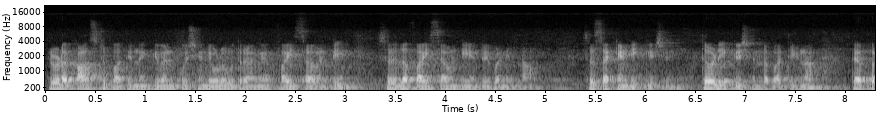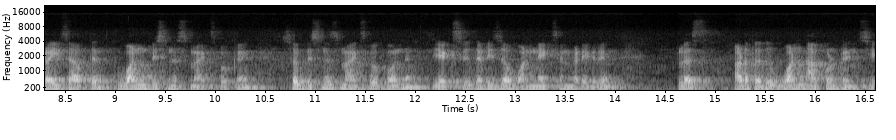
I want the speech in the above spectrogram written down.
இதோட காஸ்ட் பார்த்தீங்கன்னா கிவன் கொஷின் எவ்வளோ கொடுத்துறாங்க ஃபைவ் செவன்ட்டி ஸோ இதில் ஃபைவ் செவன்ட்டி என்ட்ரி பண்ணிக்கலாம் ஸோ செகண்ட் ஈக்குவேஷன் தேர்ட் ஈக்குவேஷனில் பார்த்தீங்கன்னா the price of the one business maths book so business maths book வந்து x that is a one எக்ஸ்ன்னு கிடைக்குது. ப்ளஸ் அடுத்தது ஒன் அக்கௌண்டன்சி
